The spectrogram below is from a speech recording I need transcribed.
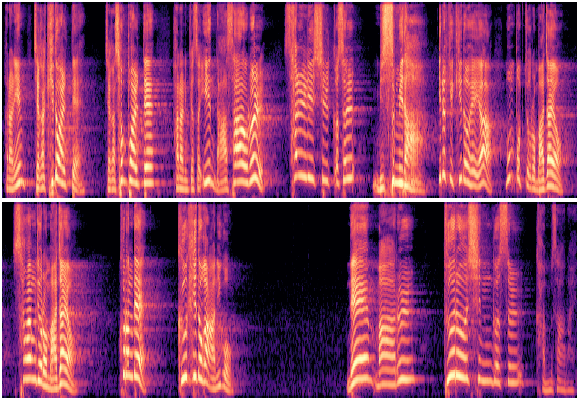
하나님, 제가 기도할 때, 제가 선포할 때 하나님께서 이 나사로를 살리실 것을 믿습니다. 이렇게 기도해야 문법적으로 맞아요. 상황적으로 맞아요. 그런데 그 기도가 아니고 내 말을 들으신 것을 감사하나이다.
